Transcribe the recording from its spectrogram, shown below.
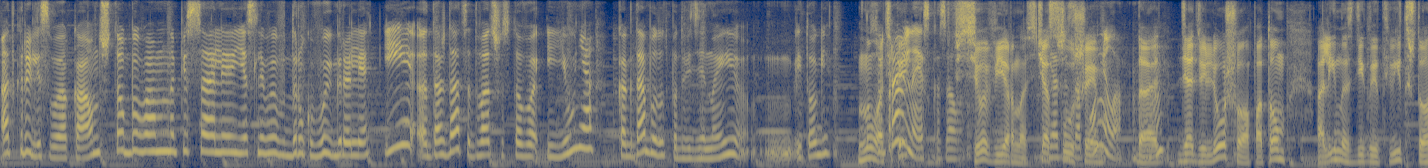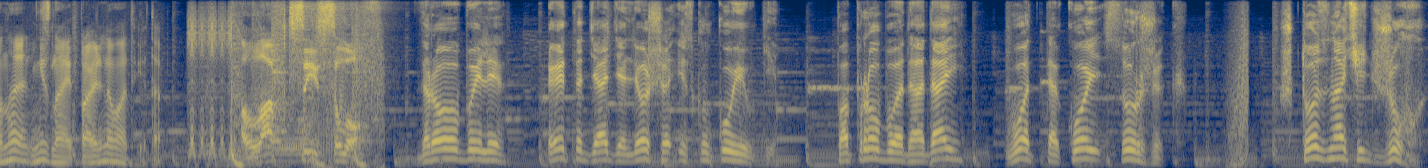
открыли свой аккаунт, чтобы вам написали, если вы вдруг выиграли, и дождаться 26 июня, когда будут подведены итоги. Ну, все а правильно я сказала? Все верно. Сейчас я слушаем да, угу. дядю Лешу, а потом Алина сделает вид, что она не знает правильного ответа. Ловцы слов. Здорово были. Это дядя Леша из Кукуевки. Попробуй отгадай. Вот такой суржик. Что значит жух?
